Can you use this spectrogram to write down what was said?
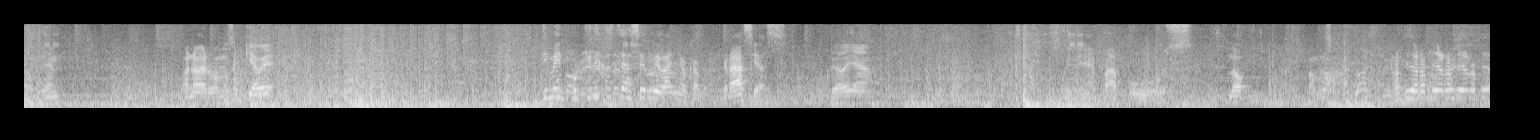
Muy bien. Bueno, a ver, vamos aquí a ver. Teammate, ¿por qué dejaste de hacerle daño, cabrón? Gracias. Cuidado ya. Papus. No. Vamos. Rápido, rápido, rápido, rápido.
